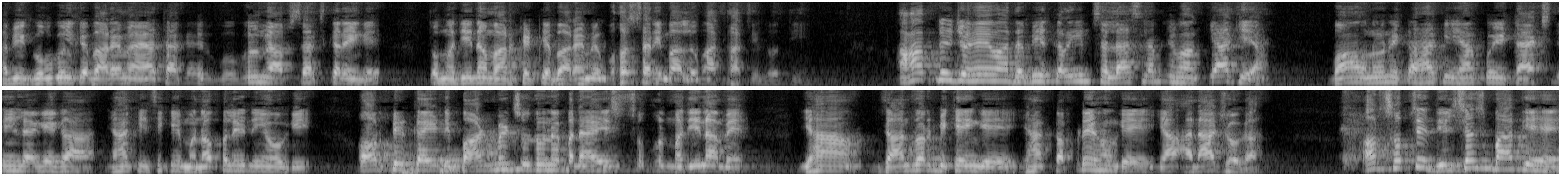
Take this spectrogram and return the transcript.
अभी गूगल के बारे में आया था कि गूगल में आप सर्च करेंगे तो मदीना मार्केट के बारे में बहुत सारी मालूम हासिल होती हैं। आपने जो है वहाँ नबी करीम वसल्लम ने वहाँ क्या किया? वहाँ उन्होंने कहा कि यहाँ कोई टैक्स नहीं लगेगा, यहाँ किसी की मनोपली नहीं होगी। और फिर कई डिपार्टमेंट्स उन्होंने बनाए इस मदीना में। यहाँ जानवर बिकेंगे, यहाँ कपड़े होंगे, यहाँ अनाज होगा। और सबसे दिलचस्प बात यह है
